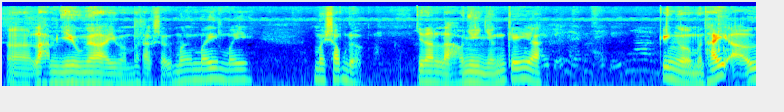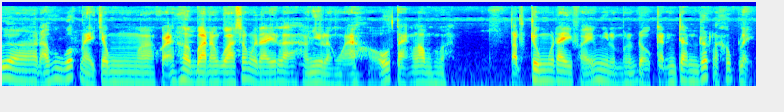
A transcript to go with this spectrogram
uh, làm nhiều nghề mà, mà thật sự mới mới mới mới sống được. Cho nên là hầu như những cái uh, cái người mình thấy ở ờ, đảo phú quốc này trong khoảng hơn 3 năm qua sống ở đây là hầu như là ngoại hổ tàn long mà. Tập trung ở đây phải như là một độ cạnh tranh rất là khốc liệt.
